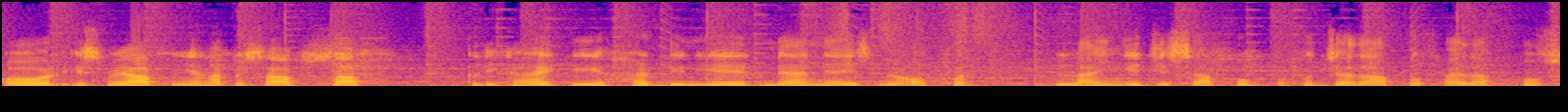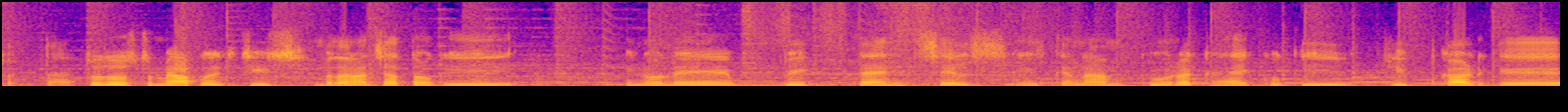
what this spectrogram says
और इसमें आप यहाँ पे साफ़ साफ़ लिखा है कि हर दिन ये नया नया इसमें ऑफ़र लाएँगे, जिससे आपको बहुत ज़्यादा आपको फ़ायदा हो सकता है। तो दोस्तों, मैं आपको एक चीज़ बताना चाहता हूँ कि इन्होंने बिग टेन सेल्स इसका नाम क्यों रखा है? क्योंकि फ्लिपकार्ट के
